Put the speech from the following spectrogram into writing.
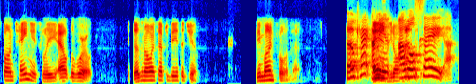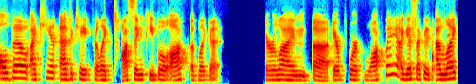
spontaneously out the world. It doesn't always have to be at the gym. Be mindful of that. Okay, I And mean, I will to- say, although I can't advocate for like tossing people off of like a airline uh airport walkway, I guess I could, I like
